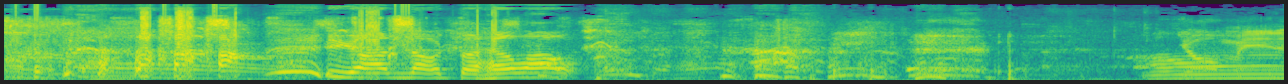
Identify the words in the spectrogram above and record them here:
you got knocked the hell out. Yo, man.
